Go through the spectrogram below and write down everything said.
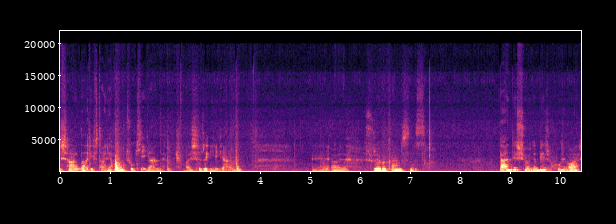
dışarıda iftar yapmak çok iyi geldi. Aşırı iyi geldi. Ee, öyle. Şuraya bakar mısınız? Bende şöyle bir huy var.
